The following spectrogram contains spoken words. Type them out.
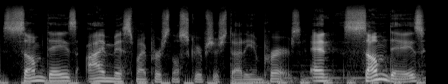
some days I miss my personal scripture study and prayers. And some days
